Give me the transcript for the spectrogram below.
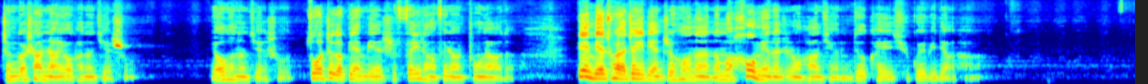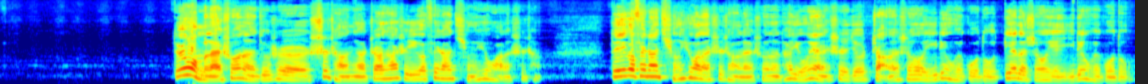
整个上涨有可能结束，有可能结束，做这个辨别是非常非常重要的。辨别出来这一点之后呢，那么后面的这种行情你就可以去规避掉它了。对于我们来说呢，就是市场，你要知道它是一个非常情绪化的市场。对一个非常情绪化的市场来说呢，它永远是就涨的时候一定会过度，跌的时候也一定会过度。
